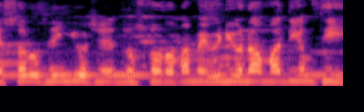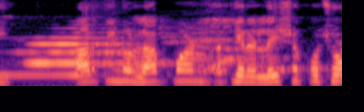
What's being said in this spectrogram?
એ શરૂ થઈ ગયો છે. દોસ્તો, તો તમે વિડીયોના માધ્યમથી આરતીનો લાભ પણ અત્યારે લઈ શકો છો.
